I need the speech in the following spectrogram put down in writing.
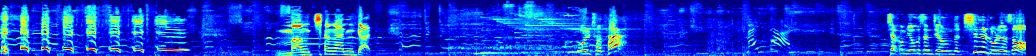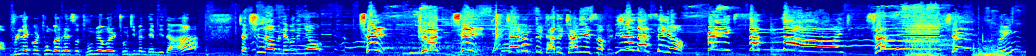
망창한 것. 골 좋다? 자, 그럼 여기서 이제 여러분들 7을 노려서 블랙골 통과를 해서 두 명을 조지면 됩니다. 자, 7 나오면 되거든요. 7! 그렇지! 자, 여러분들 다들 자리에서 일어났어요! Make some noise! 사례 7! 어잉?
